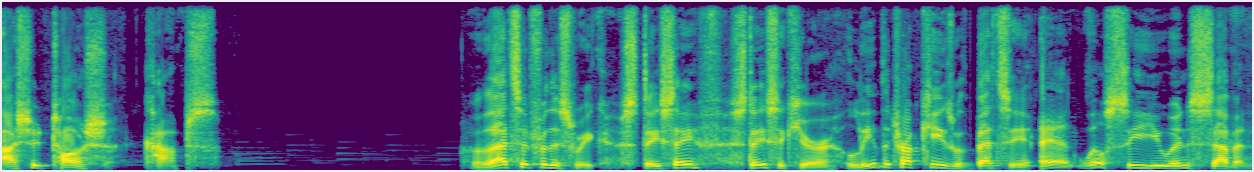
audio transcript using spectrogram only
Ashutosh Kaps. Well, that's it for this week. Stay safe, stay secure, leave the truck keys with Betsy, and we'll see you in seven.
